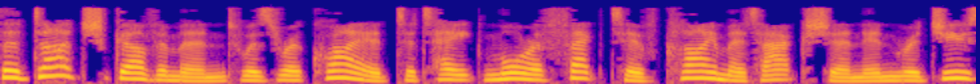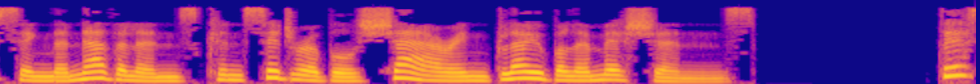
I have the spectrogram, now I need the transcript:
The Dutch government was required to take more effective climate action in reducing the Netherlands' considerable share in global emissions. This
